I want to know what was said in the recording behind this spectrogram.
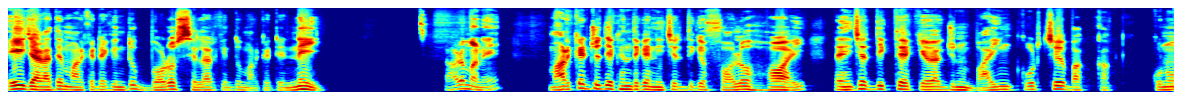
এই জায়গাতে মার্কেটে কিন্তু বড় সেলার কিন্তু মার্কেটে নেই। তার মানে মার্কেট যদি এখান থেকে নিচের দিকে ফলো হয়, তাই নিচের দিক থেকে কেউ একজন বাইং করছে বা কোনো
